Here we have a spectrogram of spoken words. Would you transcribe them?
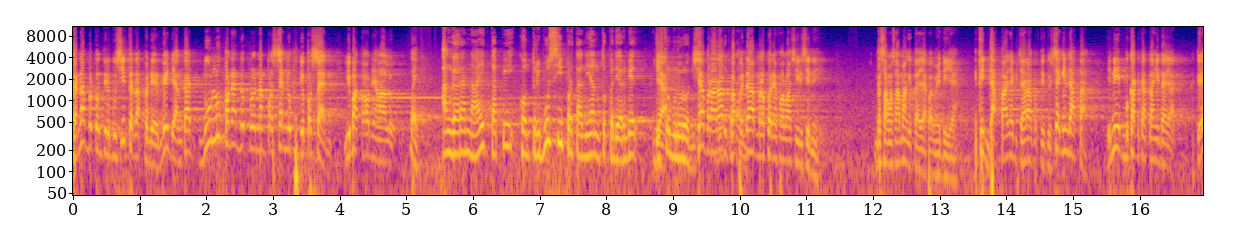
Karena berkontribusi terhadap PDRB di angka dulu pernah 26%, 27%, 5 tahun yang lalu. Baik, anggaran naik tapi kontribusi pertanian untuk PDRB justru menurun. Ya. Saya berharap. Bapeda melakukan evaluasi di sini. Bersama-sama kita ya Pak Media. Itu datanya bicara seperti itu. Saya ingin data. Ini bukan kata hidayat. Oke?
